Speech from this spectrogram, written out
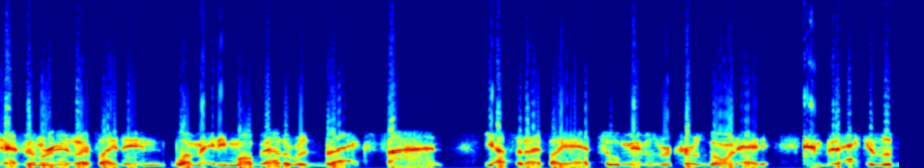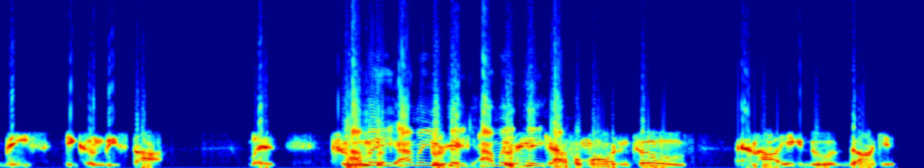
Sheffield and Ridgeway played in, what made it more better was Black signed yesterday, so he had two Memphis recruits going at it. And Black is a beast. He couldn't be stopped. But two, How many- how many you think- how many three think- count for more than twos, and all he could do is dunk it.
